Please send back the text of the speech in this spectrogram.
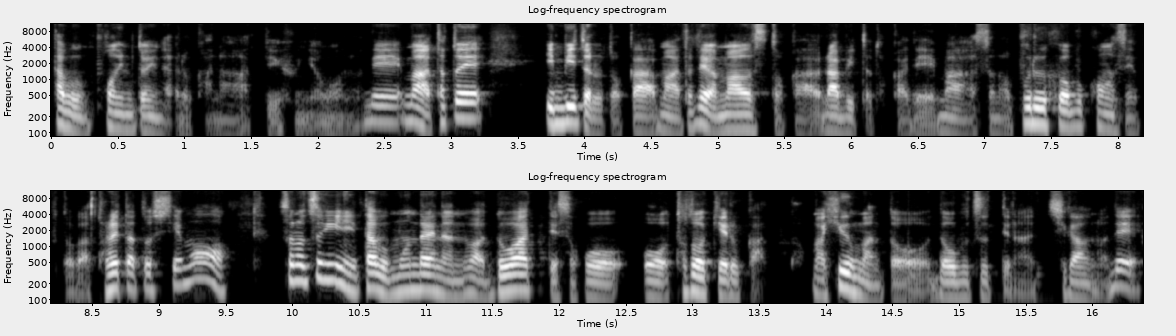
多分ポイントになるかなっていうふうに思うので、まあ、たとえインビトルとか、まあ、例えばマウスとかラビットとかで、まあ、そのプルーフ・オブ・コンセプトが取れたとしても、その次に多分問題なのはどうやってそこを届けるかと。まあ、ヒューマンと動物っていうのは違うので、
